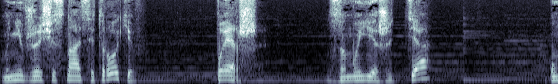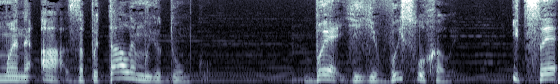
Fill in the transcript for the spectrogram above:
мені вже 16 років, перше за моє життя у мене А. Запитали мою думку, Б. Її вислухали, і С.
